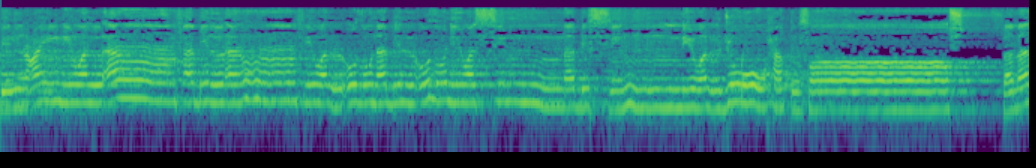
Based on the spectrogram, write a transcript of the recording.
بالعين والأنف بالأنف والأذن بالأذن والسن بالسن والجروح قصاص فمن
